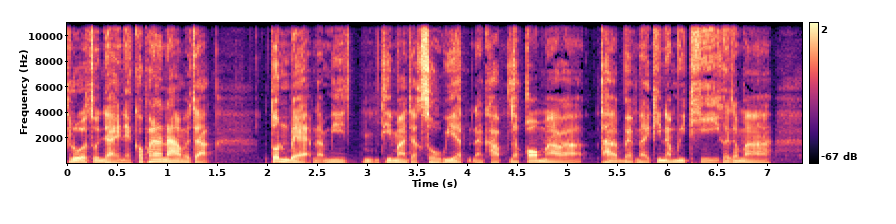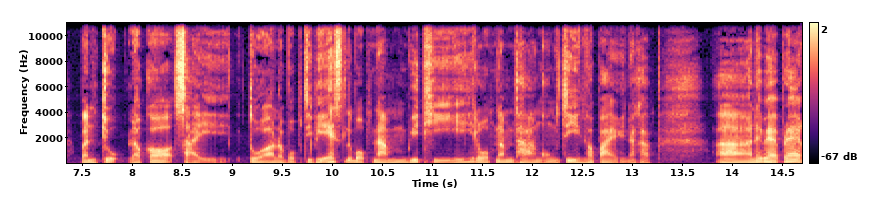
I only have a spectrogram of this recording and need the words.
จรวดส่วนใหญ่เนี่ยก็พัฒนามาจาก ต้นแบบนะมีที่มาจากโซเวียตนะครับ แล้วก็มาถ้าแบบไหนที่นำวิถีก็จะมาบรรจุแล้วก็ใส่ตัวระบบ GPS ระบบนำวิถีระบบนำทางของจีนเข้าไปนะครับในแบบแรก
